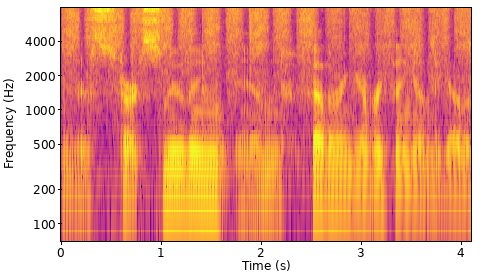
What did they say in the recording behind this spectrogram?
And just start smoothing and feathering everything in together.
